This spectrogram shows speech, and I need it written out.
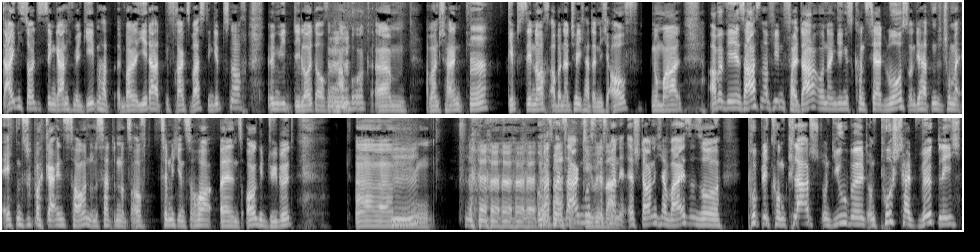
eigentlich sollte es den gar nicht mehr geben, hat, weil jeder hat gefragt, was, den gibt's noch? Irgendwie die Leute auch in Mhm. Hamburg. Ähm, aber anscheinend Hm? Gibt's den noch, aber natürlich hat er nicht auf, normal. Aber wir saßen auf jeden Fall da und dann ging das Konzert los und die hatten schon mal echt einen super geilen Sound und es hat uns auch ziemlich ins Ohr, äh, ins Ohr gedübelt. Ähm, Und was man sagen muss, dass man erstaunlicherweise so Publikum klatscht und jubelt und pusht halt wirklich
